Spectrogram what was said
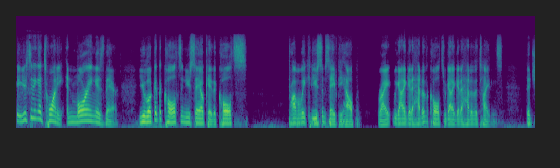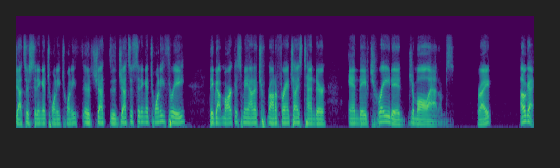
You're sitting at 20 and Moehrig is there. You look at the Colts and you say, okay, the Colts probably could use some safety help, right? We got to get ahead of the Colts. We got to get ahead of the Titans. The Jets are sitting at 2020. Or er, the Jets are sitting at 23. They've got Marcus Maye on a, on a franchise tender and they've traded Jamal Adams, right? Okay.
